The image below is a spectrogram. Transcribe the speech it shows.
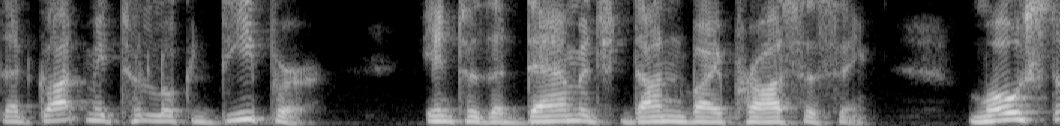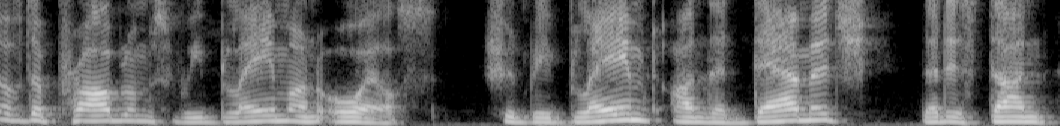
that got me to look deeper into the damage done by processing. Most of the problems we blame on oils should be blamed on the damage that is done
